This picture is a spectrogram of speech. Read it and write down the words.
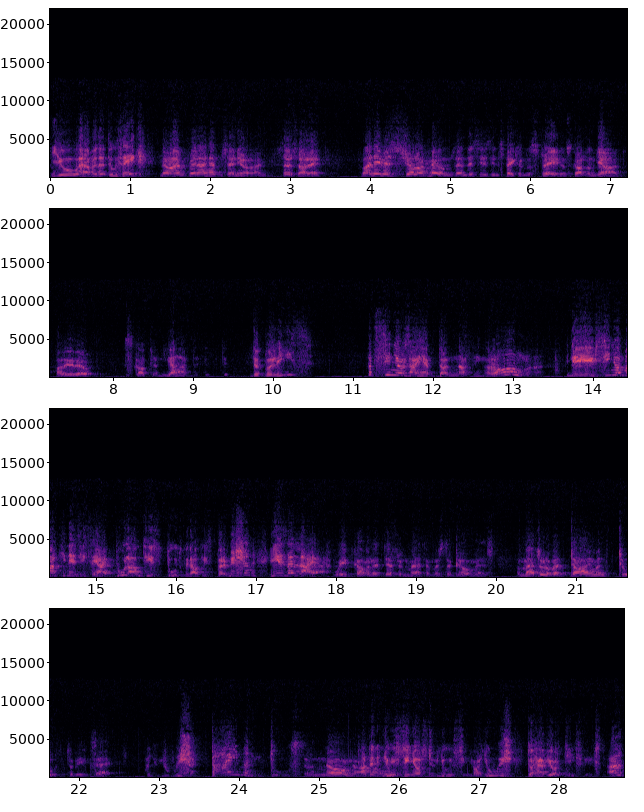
you have the toothache? No, I'm afraid I haven't, Senor. I'm so sorry. My name is Sherlock Holmes, and this is Inspector Lestrade of Scotland Yard. How do you do? Scotland Yard? The, the police? But, senors, I have done nothing wrong. If Signor Martinez say I pull out his tooth without his permission, he is a liar. We've come in a different matter, Mr. Gomez. A matter of a diamond tooth, to be exact. You, you wish a diamond tooth? No, no. Ah, no. you, We- senors, you, senor, you wish to have your teeth fixed, huh?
